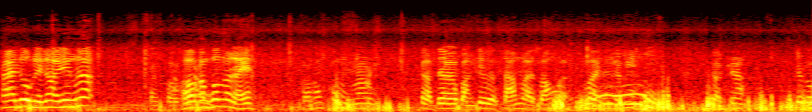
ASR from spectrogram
ถ่ายรูปนี่ร้อยหนึงเนาะขอขอคำคมเท่าไหร่ขอคำคมมาก็จะบางที่สามร้อยสองร้อยร้อยนึงก็มีก็จะจะก็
